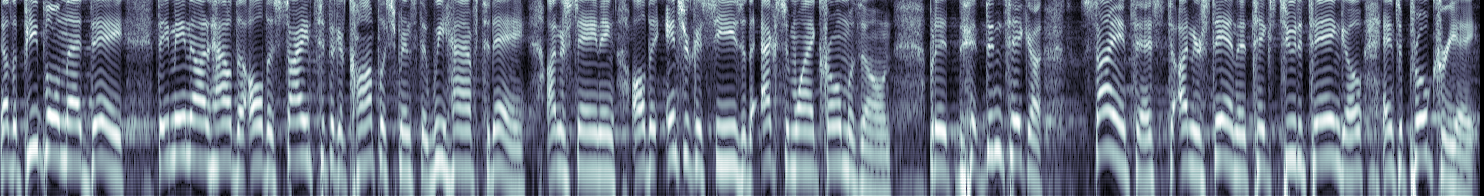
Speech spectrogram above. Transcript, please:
Now, the people in that day, they may not have the, all the scientific accomplishments that we have today, understanding all the intricacies of the X and Y chromosome, but it, it didn't take a scientist to understand that it takes two to tango and to procreate.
